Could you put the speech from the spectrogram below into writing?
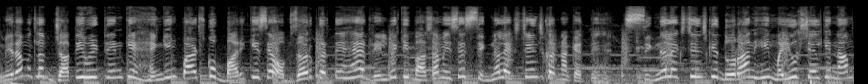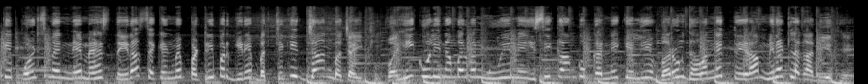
मेरा मतलब जाती हुई ट्रेन के हैंगिंग पार्ट्स को बारीकी से ऑब्ज़र्व करते हैं, रेलवे की भाषा में इसे सिग्नल एक्सचेंज करना कहते हैं। सिग्नल एक्सचेंज के दौरान ही मयूर शेल के नाम के पॉइंट्समैन ने महज तेरह सेकंड में पटरी पर गिरे बच्चे की जान बचाई थी। वहीं कूली नंबर वन मूवी में इसी काम को करने के लिए वरुण धवन ने तेरह मिनट लगा दिए थे।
